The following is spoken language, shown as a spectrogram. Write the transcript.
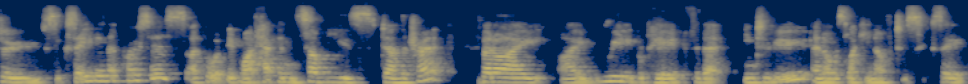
to succeed in that process. I thought it might happen some years down the track, but I, I really prepared for that interview and I was lucky enough to succeed.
